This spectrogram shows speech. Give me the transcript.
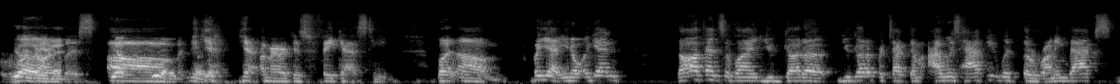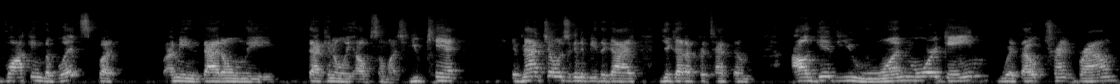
regardless. Yeah, yeah. Um, yeah, yeah, yeah, America's fake ass team. But um, but yeah, you know, again, the offensive line, you gotta you gotta protect them. I was happy with the running backs blocking the blitz, but I mean that only that can only help so much. You can't if Mac Jones is going to be the guy, you got to protect him. I'll give you one more game without Trent Brown,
